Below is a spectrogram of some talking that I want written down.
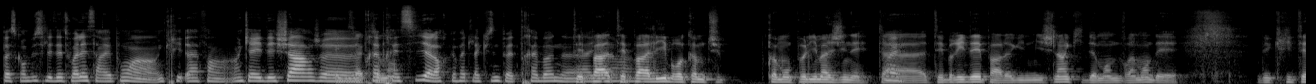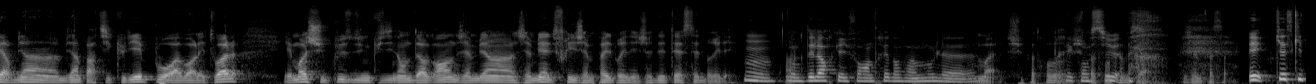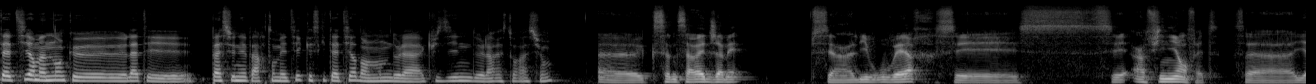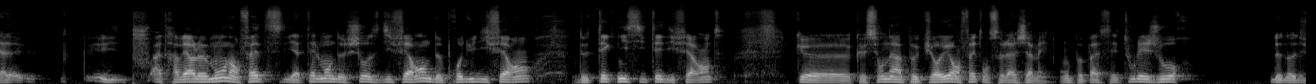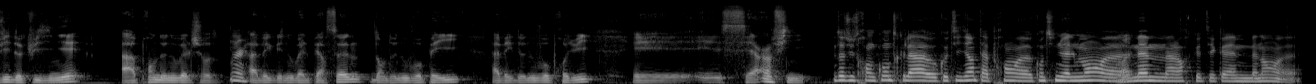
Parce qu'en plus, les étoilés, ça répond à un, cri- enfin, un cahier des charges euh, très précis, alors qu'en fait, la cuisine peut être très bonne. euh, T'es pas, t'es pas libre comme tu, comme on peut l'imaginer. T'as- T'es bridé par le guide Michelin qui demande vraiment des, des critères bien, bien particuliers pour avoir l'étoile. Et moi, je suis plus d'une cuisine underground. J'aime bien, j'aime bien être free. J'aime pas être bridé. Je déteste être bridé. Hmm, Voilà. Donc, dès lors qu'il faut rentrer dans un moule. euh, Ouais, je suis pas trop, je suis pas trop Préconçu. comme ça. J'aime pas ça. Et qu'est-ce qui t'attire maintenant que là, t'es passionné par ton métier? Qu'est-ce qui t'attire dans le monde de la cuisine, de la restauration? Euh, que ça ne s'arrête jamais. C'est un livre ouvert, c'est c'est infini en fait. Ça, il y a, à travers le monde, en fait, il y a tellement de choses différentes, de produits différents, de technicités différentes, que, que si on est un peu curieux, en fait, on se lâche jamais. On peut passer tous les jours de notre vie de cuisinier à apprendre de nouvelles choses, Ouais. avec des nouvelles personnes, dans de nouveaux pays, avec de nouveaux produits, et, et c'est infini. Et Toi, tu te rends compte que là, au quotidien, t'apprends euh, continuellement, euh, Ouais. même alors que t'es quand même maintenant euh,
